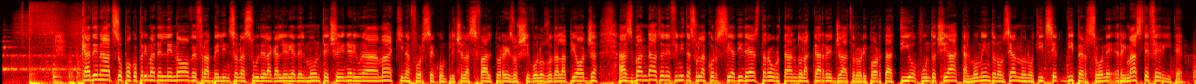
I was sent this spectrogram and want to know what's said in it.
Cadenazzo poco prima delle 9 fra Bellinzona Sud e la Galleria del Monte Ceneri una macchina, forse complice l'asfalto reso scivoloso dalla pioggia, ha sbandato ed è finita sulla corsia di destra urtando la carreggiata, lo riporta Tio.ch. Al momento non si hanno notizie di persone rimaste ferite.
